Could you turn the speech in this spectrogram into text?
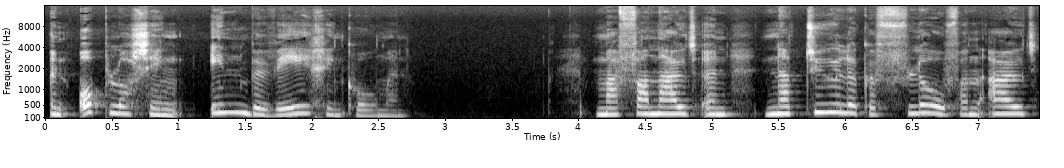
een oplossing in beweging komen. Maar vanuit een natuurlijke flow, vanuit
